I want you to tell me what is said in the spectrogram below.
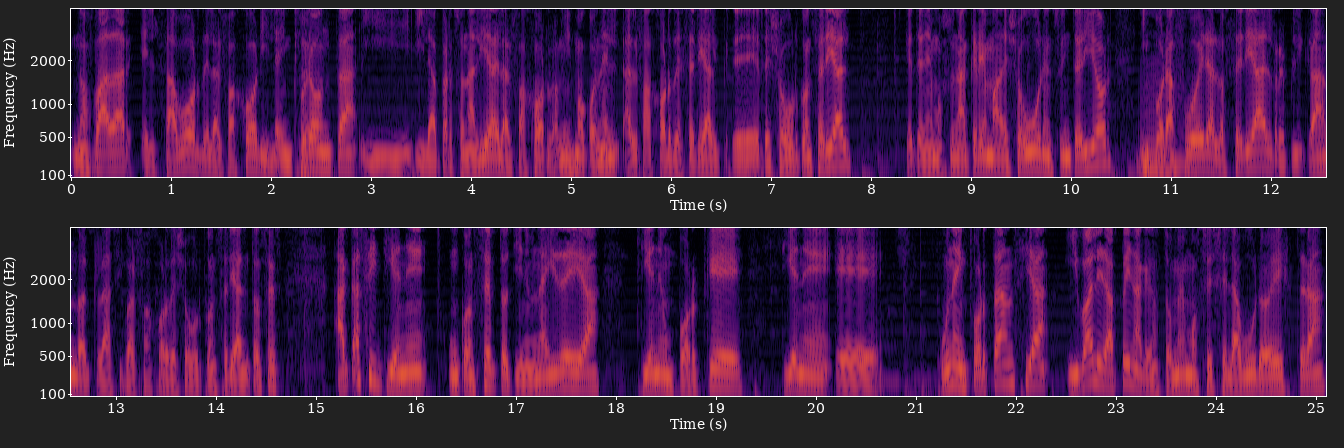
nos va a dar el sabor del alfajor y la impronta y, y la personalidad del alfajor. Lo mismo con el alfajor de cereal, eh, de yogur con cereal, que tenemos una crema de yogur en su interior y por Mm. afuera lo cereal, replicando al clásico alfajor de yogur con cereal. Entonces, acá sí tiene un concepto, tiene una idea, tiene un porqué, tiene eh, una importancia y vale la pena que nos tomemos ese laburo extra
